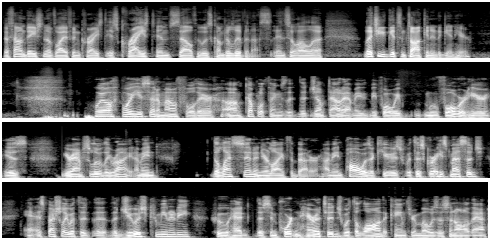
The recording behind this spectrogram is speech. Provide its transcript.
The foundation of life in Christ is Christ Himself who has come to live in us. And so I'll uh, let you get some talking in again here. Well, boy, you said a mouthful there. A um, couple of things that, that jumped out at me before we move forward here is you're absolutely right. I mean, the less sin in your life, the better. I mean, Paul was accused with this grace message, especially with the, the, the Jewish community who had this important heritage with the law that came through Moses and all of that.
